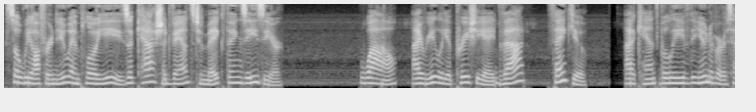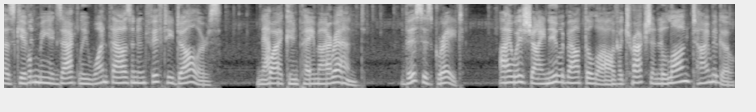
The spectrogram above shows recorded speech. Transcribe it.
so we offer new employees a cash advance to make things easier. Wow, I really appreciate that, thank you. I can't believe the universe has given me exactly $1,050. Now I can pay my rent. This is great. I wish I knew about the law of attraction a long time ago.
